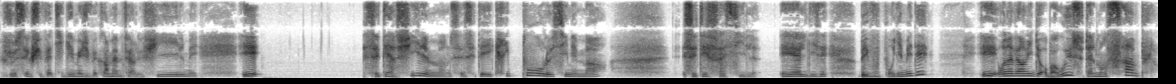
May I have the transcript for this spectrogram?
je sais que je suis fatiguée mais je vais quand même faire le film et, et c'était un film, c'était écrit pour le cinéma, c'était facile. Et elle disait mais vous pourriez m'aider. Et on avait envie de dire oh bah oui c'est tellement simple.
